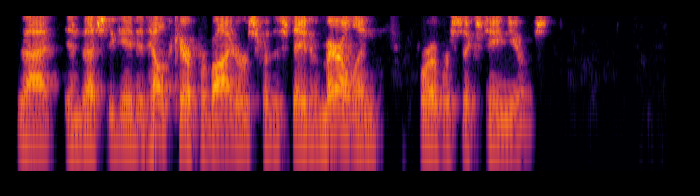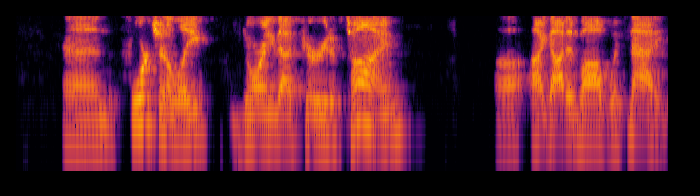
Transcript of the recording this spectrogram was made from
that investigated healthcare providers for the state of Maryland for over 16 years. And fortunately, during that period of time, uh, I got involved with NADDI,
